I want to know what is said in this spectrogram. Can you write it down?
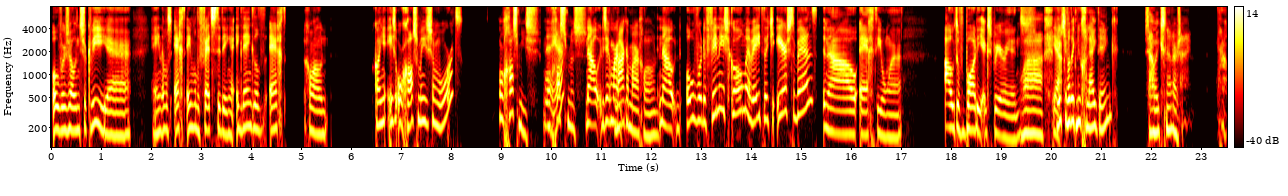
over zo'n circuit eh, heen. Dat was echt een van de vetste dingen. Ik denk dat het echt gewoon. Kan je, is orgasmisch een woord? Orgasmisch. Nee, hè? Orgasmus. Nou, zeg maar. Maak hem maar gewoon. Nou, over de finish komen en weten dat je eerste bent. Nou, echt, jongen. Out of body experience. Ja. Weet je wat ik nu gelijk denk? Zou ik sneller zijn? Nou,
